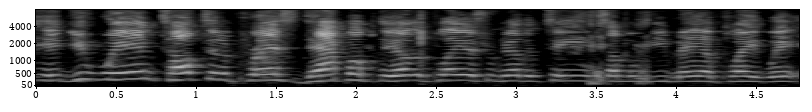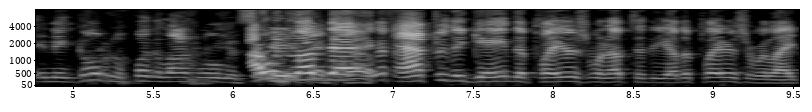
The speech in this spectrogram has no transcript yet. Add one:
if you win, talk to the press, dap up the other players from the other team, some of you may have played with, and then go to the fucking locker room and I would love that down. if after the game the players went up to the other players and were like,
